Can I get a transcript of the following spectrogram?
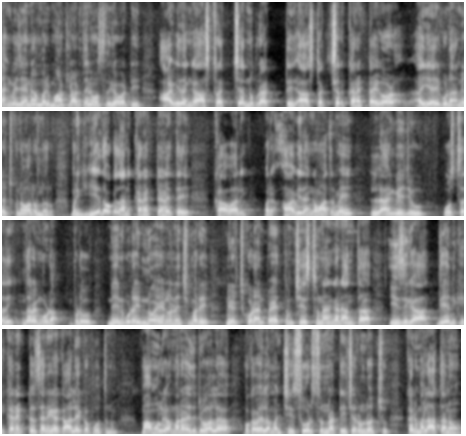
లాంగ్వేజ్ అయినా మరి మాట్లాడితేనే వస్తుంది కాబట్టి ఆ విధంగా ఆ స్ట్రక్చర్ను ప్రాక్టీస్ ఆ స్ట్రక్చర్ కనెక్ట్ అయ్యి అయ్యాయి కూడా నేర్చుకునే వాళ్ళు ఉన్నారు. మరి ఏదో ఒక దానికి కనెక్ట్ అయితే కావాలి. మరి ఆ విధంగా మాత్రమే లాంగ్వేజ్ వస్తుంది అందరం కూడా. ఇప్పుడు నేను కూడా ఎన్నో ఏళ్ళ నుంచి మరి నేర్చుకోవడానికి ప్రయత్నం చేస్తున్నాను కానీ అంత ఈజీగా దేనికి కనెక్ట్ సరిగా కాలేకపోతున్నాం. మామూలుగా మనం ఎదుటి వాళ్ళ ఒకవేళ మంచి సోర్స్ ఉన్న టీచర్ ఉండొచ్చు కానీ మళ్ళీ అతను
